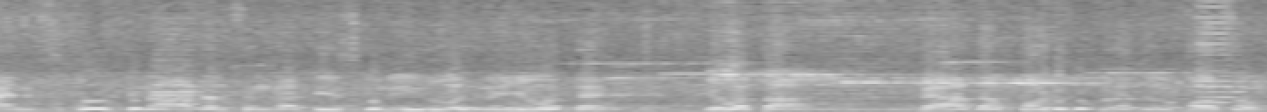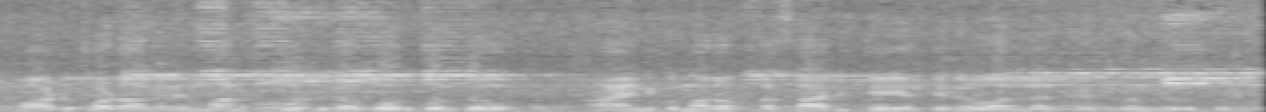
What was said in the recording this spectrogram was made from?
ఆయన స్ఫూర్తిని ఆదర్శంగా తీసుకుని ఈ రోజున యువత యువత పేద బడుగు ప్రజల కోసం పాటుపడాలని మనస్ఫూర్తిగా కోరుకుంటూ ఆయనకు మరొకసారి జయంతి నివాళులు అర్పించడం జరుగుతుంది.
